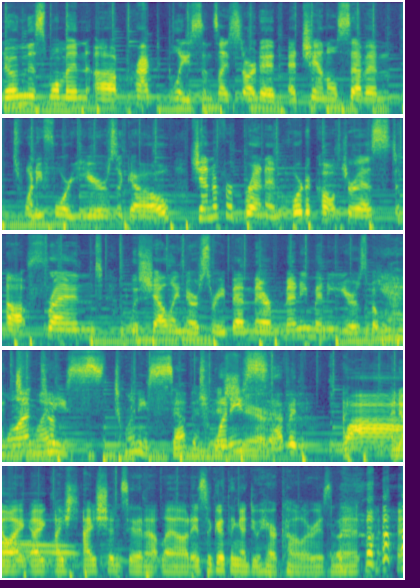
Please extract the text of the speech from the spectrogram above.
known this woman uh, practically since I started at Channel 7 24 years ago. Jennifer Brennan, horticulturist, uh, friend with Chalet Nursery, been there many, many years, but yeah, we want 20, to. 27 this year. 27. Wow. I know, I, I, I, sh- I shouldn't say that out loud. It's a good thing I do hair color, isn't it?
